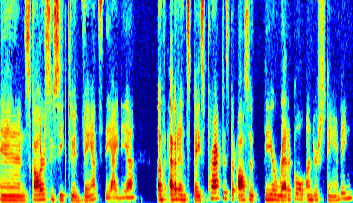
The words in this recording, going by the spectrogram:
and scholars who seek to advance the idea of evidence based practice, but also theoretical understanding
